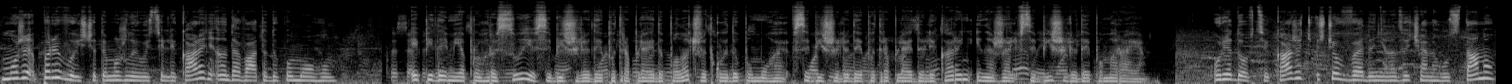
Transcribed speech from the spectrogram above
може перевищити можливості лікарень надавати допомогу. Епідемія прогресує, все більше людей потрапляє до палат швидкої допомоги, все більше людей потрапляє до лікарень, і на жаль, все більше людей помирає. Урядовці кажуть, що введення надзвичайного стану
